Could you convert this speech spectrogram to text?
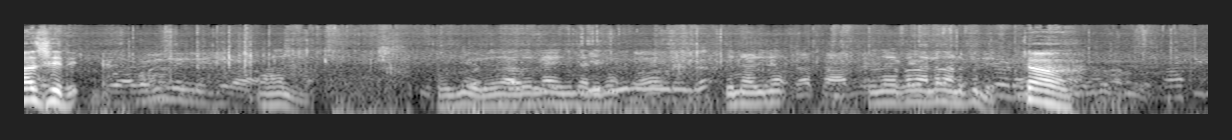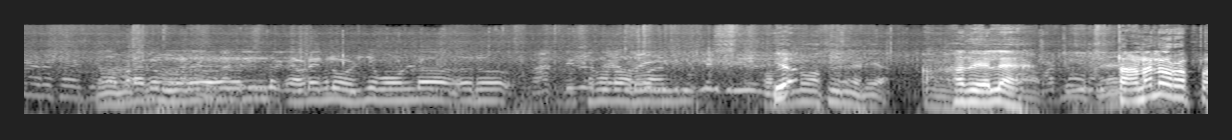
അത് ശരി. അങ്ങനെയില്ല കൊഴിഞ്ഞു വരും അതല്ല ഇതിന്റെ അടിയിൽ ഇതിന്റെ അടിയിൽ ഇപ്പം നല്ല തണുപ്പില്ലേ? ആ. നമ്മുടെയൊക്കെ വീടുകളിൽ എവിടെയെങ്കിലും ഒഴിഞ്ഞു പോകേണ്ട ഒരു അതെ അല്ലേ? തണലുറപ്പ.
